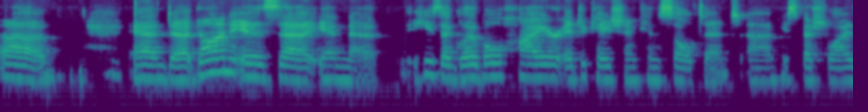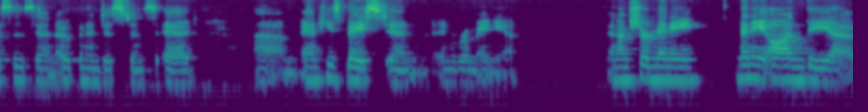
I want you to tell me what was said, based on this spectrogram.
Uh, and uh, Don is uh, in, uh, he's a global higher education consultant. Um, he specializes in open and distance ed, um, and he's based in, in Romania. And I'm sure many, many on the, uh,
